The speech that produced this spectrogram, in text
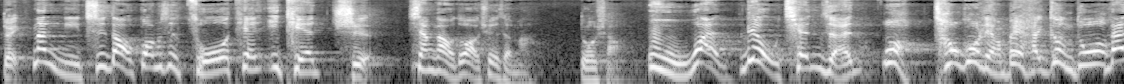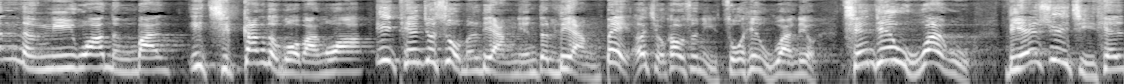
对，那你知道光是昨天一天是？香港有多少确诊吗？多少？五万六千人，哇，超过两倍还更多。咱能泥挖能搬，一起刚的过万挖，一天就是我们两年的两倍。而且我告诉你，昨天五万六，前天五万五，连续几天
